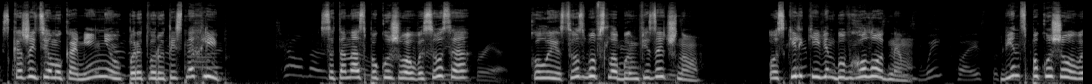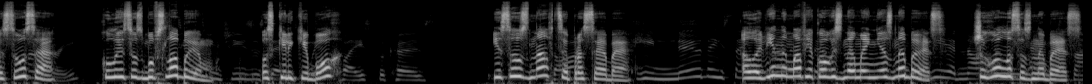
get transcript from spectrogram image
скажи цьому камінню перетворитись на хліб. Сатана спокушував Ісуса, коли Ісус був слабим фізично, оскільки він був голодним. Він спокушував Ісуса, коли Ісус був слабим, оскільки Бог Ісус знав це про себе, але він не мав якогось знамення з небес чи голосу з небес,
